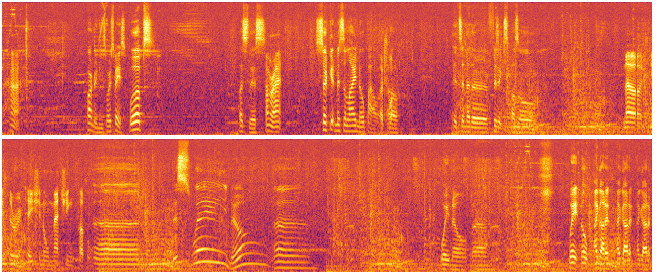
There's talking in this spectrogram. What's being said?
huh. Partner needs more space. Whoops. What's this? I'm right. Circuit misaligned, no power. Which one? Oh. It's another physics puzzle. No, it's just a rotational matching puzzle. Uh, this way? No. Uh. Wait, no. Um. Wait, no. I got it. I got it. I got it.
